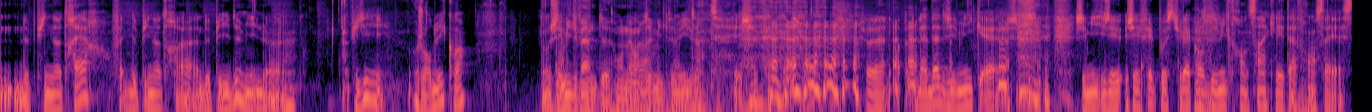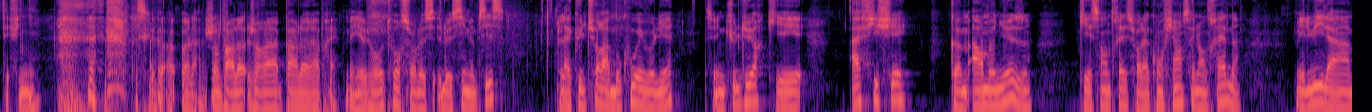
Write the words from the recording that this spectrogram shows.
depuis notre ère, en fait, depuis, notre, depuis 2000, euh, depuis aujourd'hui, quoi. Donc j'ai 2022, on est en voilà, 2022. 2022. Je- la date, j'ai mis que j'ai fait le postulat qu'en 2035, l'État français, c'était fini. Parce que euh, voilà, j'en parle, j'en reparlerai après. Mais je retourne sur le, le synopsis. La culture a beaucoup évolué. C'est une culture qui est affichée comme harmonieuse, qui est centrée sur la confiance et l'entraide. Mais lui, il a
